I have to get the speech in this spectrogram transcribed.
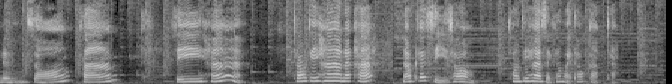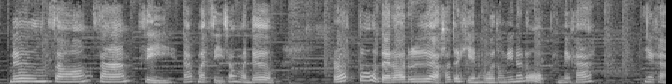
1 2 3 4 5 ช่องที่ 5 นะคะ นับแค่ 4 ช่อง ช่องที่ 5 ใส่เครื่องหมายเท่ากับจ้ะ1 2 3 4 นับมา 4 ช่องเหมือนเดิม รถตู้แต่รอเรือเขาจะเขียนหัวตรงนี้นะลูกเห็นไหมคะนี่ค่ะ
